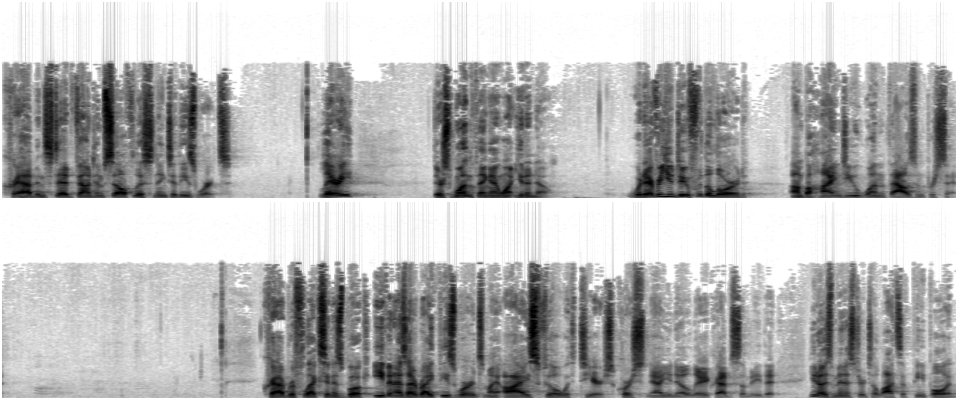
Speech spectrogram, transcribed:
Crabb instead found himself listening to these words Larry, there's one thing I want you to know. Whatever you do for the Lord, I'm behind you 1,000%. Crabb reflects in his book, even as I write these words, my eyes fill with tears. Of course, now you know Larry Crabb is somebody that, you know, has ministered to lots of people and,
